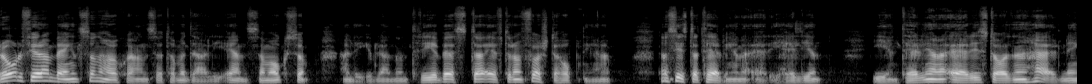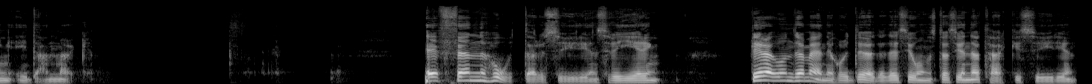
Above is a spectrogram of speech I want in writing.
Rolf-Göran Bengtsson har chans att ta medalj ensam också. Han ligger bland de tre bästa efter de första hoppningarna. De sista tävlingarna är i helgen. EM-tävlingarna är i staden Härning i Danmark. FN hotar Syriens regering. Flera hundra människor dödades i onsdags i en attack i Syrien.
